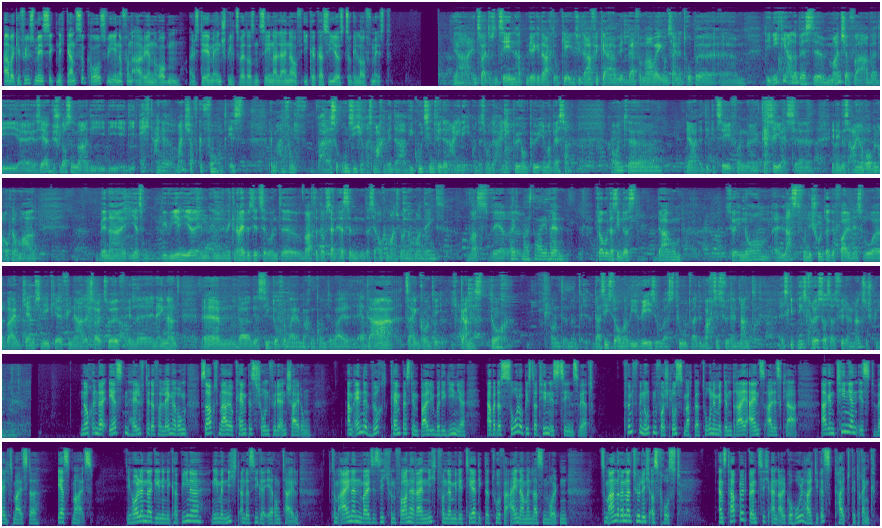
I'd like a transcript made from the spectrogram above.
Aber gefühlsmäßig nicht ganz so groß wie jener von Arian Robben, als der im Endspiel 2010 alleine auf Iker Casillas zugelaufen ist. Ja, in 2010 hatten wir gedacht, okay, in Südafrika mit Bert van Marwijk und seiner Truppe, ähm, die nicht die allerbeste Mannschaft war, aber die äh, sehr geschlossen war, die, die, die echt eine Mannschaft geformt ist im Anfang war das so unsicher, was machen wir da, wie gut sind wir denn eigentlich? Und das wurde eigentlich peu und peu immer besser. Und äh, ja, der dicke C von äh, Casillas. Äh, ich denke, dass Arjen Robben auch nochmal, wenn er jetzt wie wir hier in, in, in der Kneipe sitze und äh, wartet auf sein Essen, dass er auch manchmal nochmal denkt, was wäre, Weltmeister Arjen wenn. Ich glaube, dass ihm das darum so enorm Last von die Schulter gefallen ist, wo er beim Champions League Finale 2012 in, äh, in England ähm, da der Siegtor für Bayern machen konnte, weil er da zeigen konnte, ich kann es doch. Und, und, und da siehst du auch mal, wie weh sowas tut, weil du machst es für dein Land. Es gibt nichts Größeres, als für dein Land zu spielen. Noch in der ersten Hälfte der Verlängerung sorgt Mario Kempes schon für die Entscheidung. Am Ende wirkt Kempes den Ball über die Linie, aber das Solo bis dorthin ist sehenswert. Fünf Minuten vor Schluss macht Bertone mit dem 3-1 alles klar. Argentinien ist Weltmeister. Erstmals. Die Holländer gehen in die Kabine, nehmen nicht an der Siegerehrung teil. Zum einen, weil sie sich von vornherein nicht von der Militärdiktatur vereinnahmen lassen wollten. Zum anderen natürlich aus Frust. Ernst Happel gönnt sich ein alkoholhaltiges Kaltgetränk.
